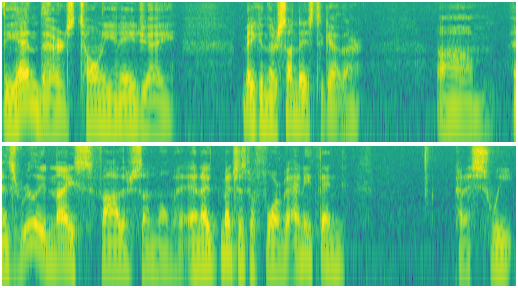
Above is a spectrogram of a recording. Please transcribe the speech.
the end there's Tony and AJ making their sundaes together. Um, and it's really a nice father son moment. And I mentioned this before, but anything kind of sweet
